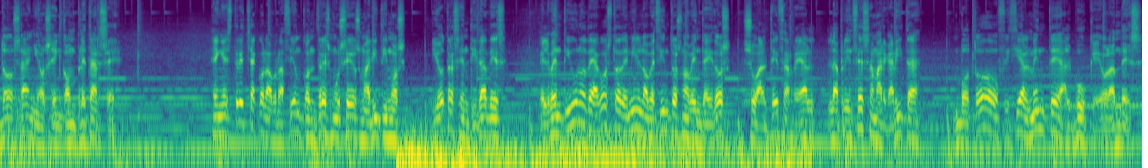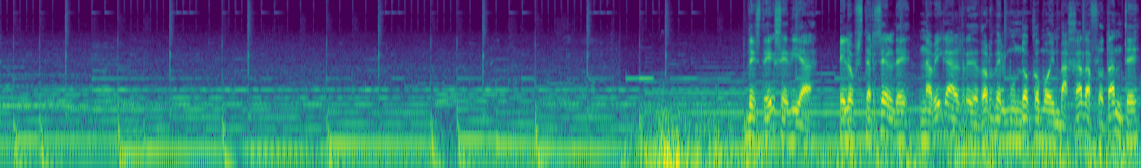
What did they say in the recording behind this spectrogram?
dos años en completarse. En estrecha colaboración con tres museos marítimos y otras entidades, el 21 de agosto de 1992, Su Alteza Real, la Princesa Margarita, votó oficialmente al buque holandés. Desde ese día, el Obsterselde navega alrededor del mundo como embajada flotante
